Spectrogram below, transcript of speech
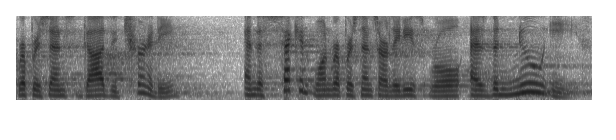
represents God's eternity. And the second one represents Our Lady's role as the new Eve.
